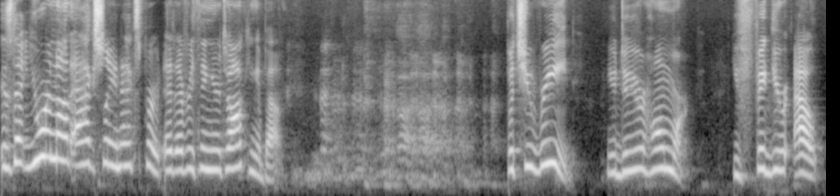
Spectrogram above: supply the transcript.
is that you are not actually an expert at everything you're talking about. But you read, you do your homework, you figure out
